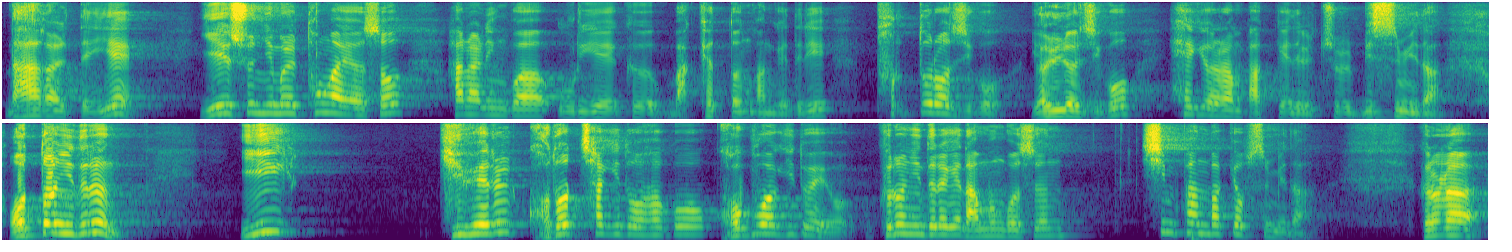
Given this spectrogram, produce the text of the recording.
나아갈 때에 예수님을 통하여서 하나님과 우리의 그 막혔던 관계들이 뚫어지고 열려지고 해결함 받게 될 줄 믿습니다. 어떤 이들은 이 기회를 걷어차기도 하고 거부하기도 해요. 그런 이들에게 남은 것은 심판밖에 없습니다. 그러나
